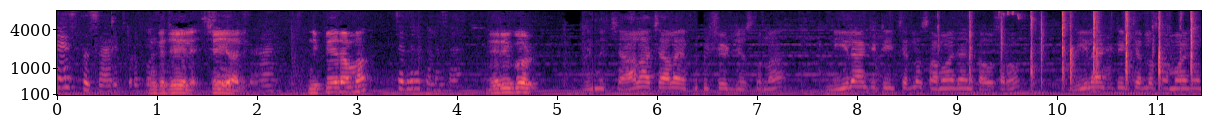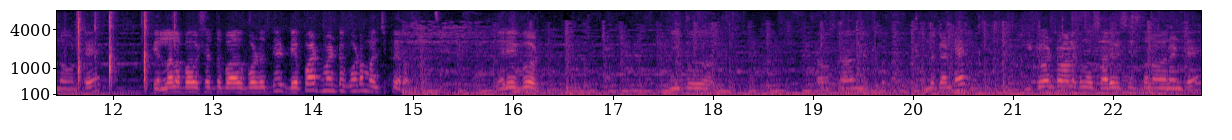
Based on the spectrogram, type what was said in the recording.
చేస్తా సార్ ఇప్పుడు ఇంకా చేయలే. చేయాలి. నీ పేరమ్మా? చంద్రకళ సార్. వెరీ గుడ్ నిన్ను చాలా చాలా అప్రిషియేట్ చేస్తున్నా. నీలాంటి టీచర్లు సమాజానికి అవసరం. నీలాంటి టీచర్లు సమాజంలో ఉంటే పిల్లల భవిష్యత్తు బాగుపడుద్ది. డిపార్ట్మెంట్ కూడా మంచి పేరు వస్తుంది. వెరీ గుడ్ నీకు నమస్కారం చెప్తున్నాను. ఎందుకంటే ఇటువంటి వాళ్ళకి నువ్వు సర్వీస్ ఇస్తున్నావు అని అంటే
